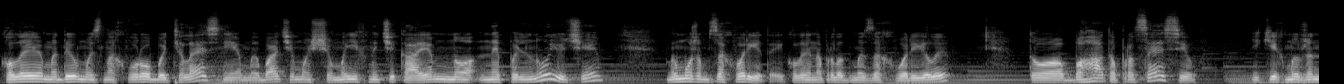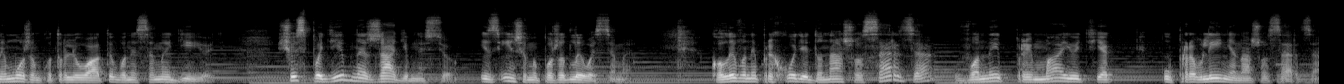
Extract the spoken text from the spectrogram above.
Коли ми дивимося на хвороби тілесні, ми бачимо, що ми їх не чекаємо, але не пильнуючи, ми можемо захворіти. І коли, наприклад, ми захворіли, то багато процесів, яких ми вже не можемо контролювати, вони самі діють. Щось подібне з жадібністю і з іншими пожадливостями. Коли вони приходять до нашого серця, вони приймають як управління нашого серця.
